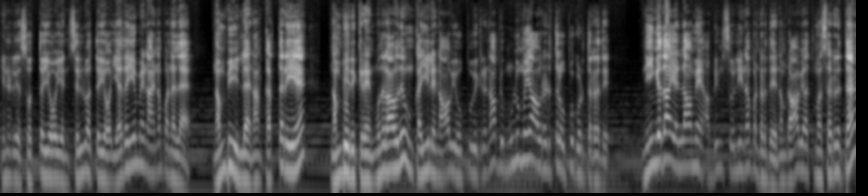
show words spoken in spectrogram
என்னுடைய சொத்தையோ என் செல்வத்தையோ எதையுமே நான் என்ன பண்ணல. நம்பி இல்லை. நான் கர்த்தரையே நம்பி இருக்கிறேன். முதலாவது உன் கையில் என் ஆவி ஒப்பு வைக்கிறேன்னா அப்படி முழுமையா அவர் இடத்துல ஒப்பு கொடுத்துறது நீங்க தான் எல்லாமே அப்படின்னு சொல்லி என்ன பண்றது? நம்முடைய ஆவி ஆத்மா சரீரத்தை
